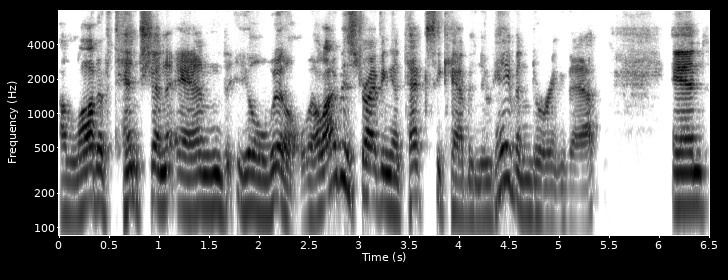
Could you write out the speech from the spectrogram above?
a lot of tension and ill will. Well, I was driving a taxicab in New Haven during that. And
